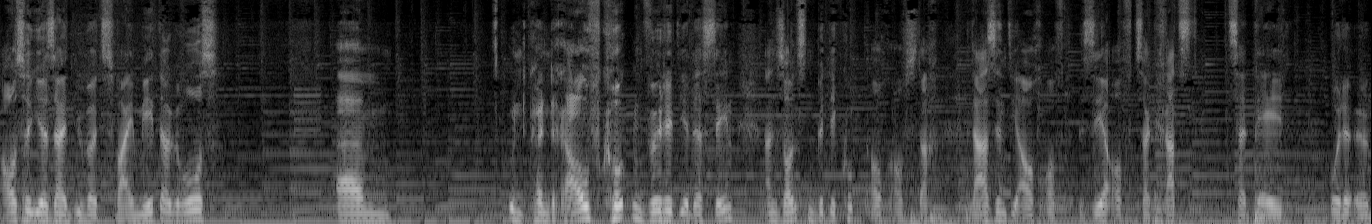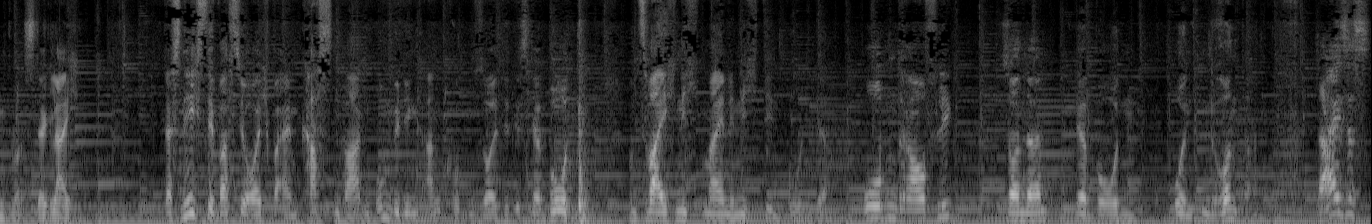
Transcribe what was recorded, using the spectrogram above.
außer ihr seid über zwei Meter groß, ähm, und könnt rauf gucken, würdet ihr das sehen. Ansonsten bitte guckt auch aufs Dach. Da sind die auch oft sehr oft zerkratzt, zerdellt oder irgendwas dergleichen. Das nächste, was ihr euch bei einem Kastenwagen unbedingt angucken solltet, ist der Boden. Und zwar ich nicht meine nicht den Boden, der oben drauf liegt, sondern der Boden unten drunter. Da ist es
